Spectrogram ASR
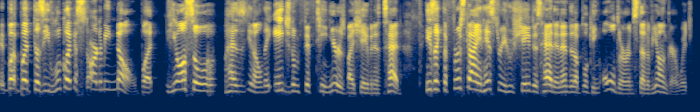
eh, but but does he look like a star to me? No, but he also has you know they aged him 15 years by shaving his head. He's like the first guy in history who shaved his head and ended up looking older instead of younger. Which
